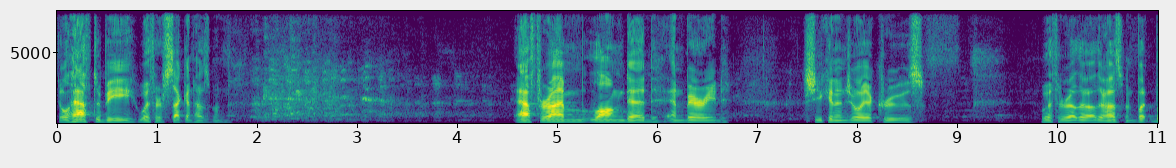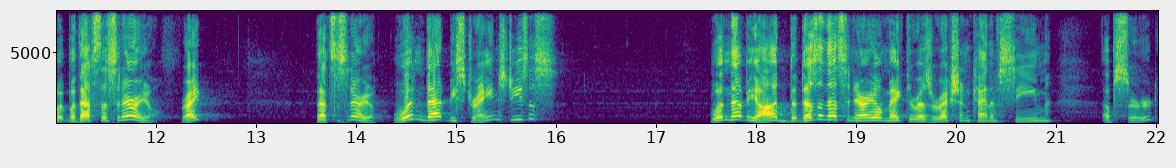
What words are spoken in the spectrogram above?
it'll have to be with her second husband. After I'm long dead and buried, she can enjoy a cruise with her other, other husband. But, but, but that's the scenario, right? That's the scenario. Wouldn't that be strange, Jesus? Wouldn't that be odd? Doesn't that scenario make the resurrection kind of seem absurd?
